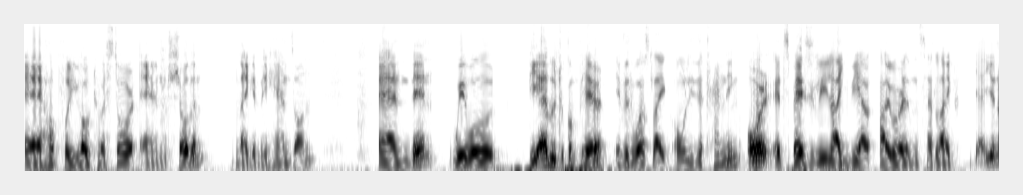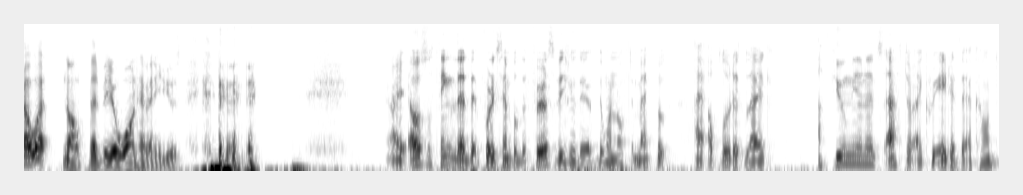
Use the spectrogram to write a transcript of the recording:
Uh, hopefully go to a store and show them like the hands on and then we will be able to compare if it was like only the trending or it's basically like the al- algorithm said like yeah you know what? No that video won't have any views. I also think that the, for example the first video the, the one of the macbook i uploaded like a few minutes after i created the account.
